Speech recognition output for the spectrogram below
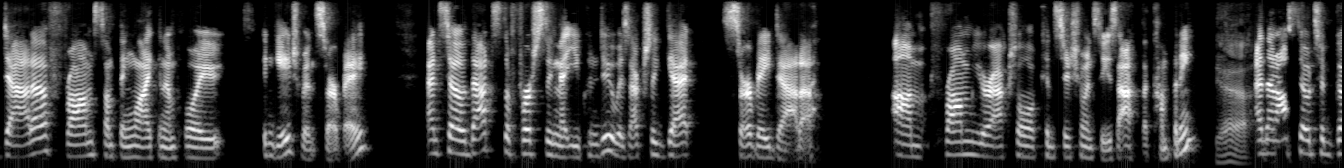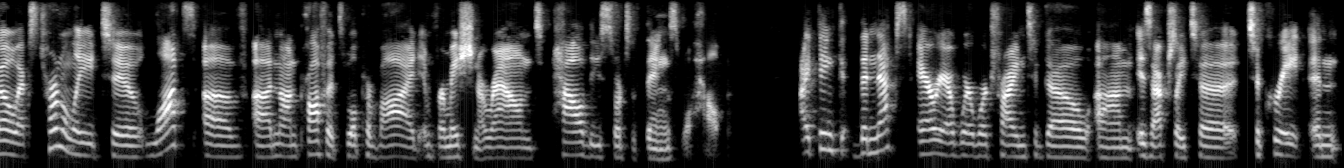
data from something like an employee engagement survey. And so that's the first thing that you can do is actually get survey data um, from your actual constituencies at the company. Yeah. And then also to go externally to lots of uh, nonprofits will provide information around how these sorts of things will help. I think the next area where we're trying to go um, is actually to to create an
